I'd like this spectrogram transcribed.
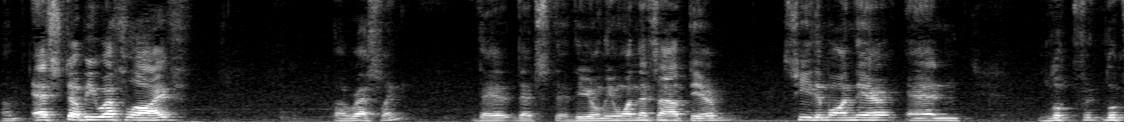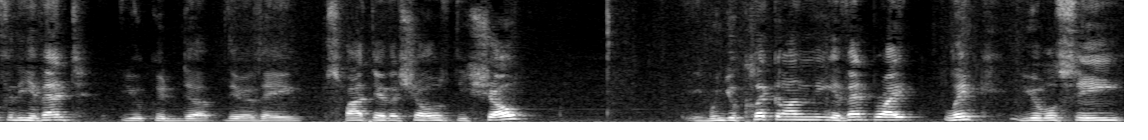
Um, SWF Live uh, Wrestling. They're, that's the, the only one that's out there. See them on there and look for look for the event. You could. Uh, there's a spot there that shows the show. When you click on the Eventbrite link, you will see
